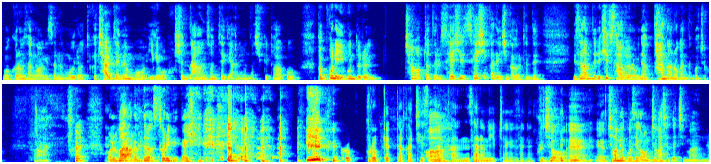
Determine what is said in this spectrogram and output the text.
뭐 그런 상황에서는 오히려 그러니까 잘 되면 뭐 이게 훨씬 나은 선택이 아니었나 싶기도 하고 덕분에 이분들은 창업자들 셋이 셋인가 넷인가 그럴 텐데 이 사람들이 14조를 그냥 다 나눠 갖는 거죠. 아 얼마나 아름다운 스토리입니까 이게. 부럽, 부럽겠다. 같이 아. 스타트한 사람 입장에서는. 그쵸. 예, 예. 처음에 고생을 엄청 하셨겠지만. 네.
